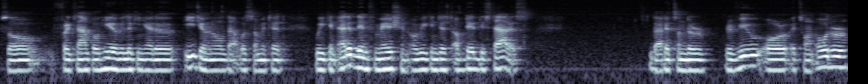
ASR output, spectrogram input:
So for example here we're looking at a e-journal that was submitted. We can edit the information or we can just update the status that it's under review or it's on order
